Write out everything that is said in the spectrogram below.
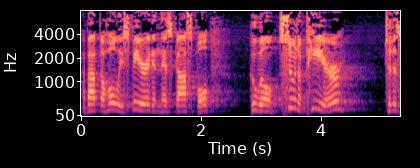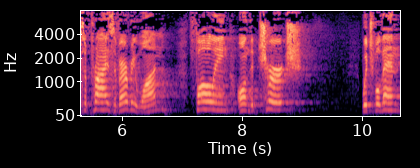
about the Holy Spirit in this gospel who will soon appear to the surprise of everyone, falling on the church, which will then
